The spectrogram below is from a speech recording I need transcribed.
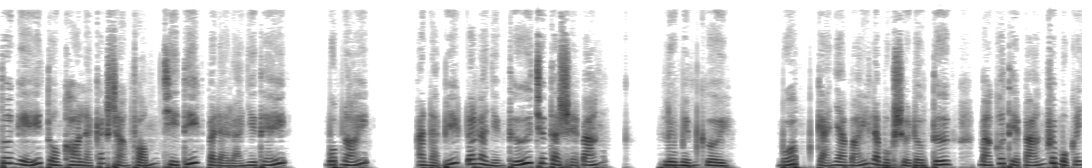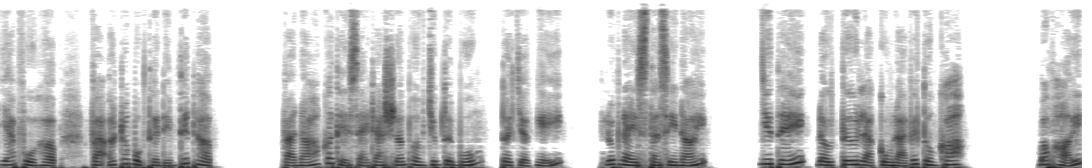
Tôi nghĩ tồn kho là các sản phẩm chi tiết và đại loại như thế. Bob nói, anh đã biết đó là những thứ chúng ta sẽ bán. Lương mỉm cười. Bob, cả nhà máy là một sự đầu tư mà có thể bán với một cái giá phù hợp và ở trong một thời điểm thích hợp. Và nó có thể xảy ra sớm hơn chúng tôi muốn, tôi chợt nghĩ. Lúc này Stacy nói, Như thế, đầu tư là cùng lại với tồn kho. Bob hỏi,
